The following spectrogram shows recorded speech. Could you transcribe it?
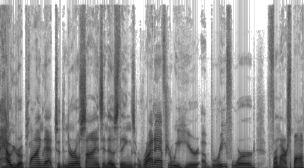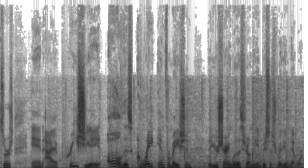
how you're applying that to the neuroscience and those things right after we hear a brief word from our sponsors. And I appreciate all this great information that you're sharing with us here on the Ambitious Radio Network.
